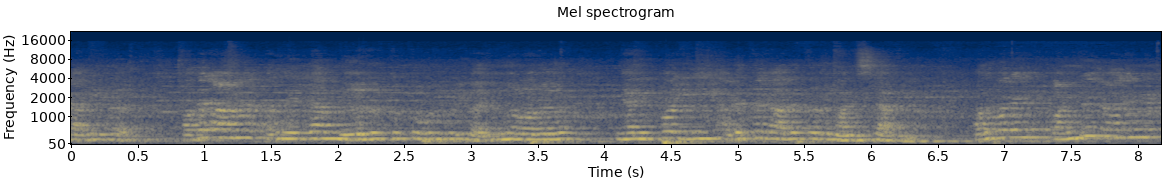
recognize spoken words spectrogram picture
കാര്യങ്ങൾ അവരാണ് അതിനെല്ലാം നേതൃത്വത്തോടുകൂടി വരുന്നുള്ളത്. ഞാനിപ്പോൾ ഈ അടുത്ത കാലത്ത് അത് മനസ്സിലാക്കി അതുപോലെ പണ്ട് കാലങ്ങളിൽ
